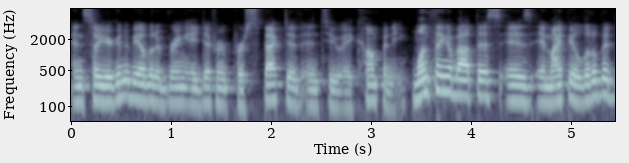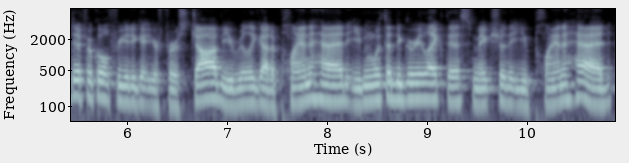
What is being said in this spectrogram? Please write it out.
and so you're going to be able to bring a different perspective into a company. One thing about this is it might be a little bit difficult for you to get your first job. You really got to plan ahead, even with a degree like this, make sure that you plan ahead,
